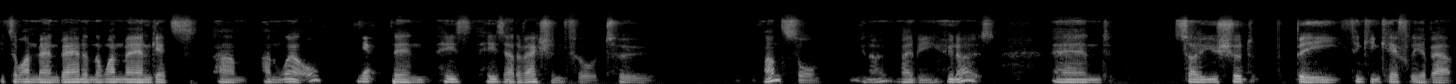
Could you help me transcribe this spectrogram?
it's a one-man band, and the one man gets um, unwell, yeah. then he's he's out of action for two months or you know maybe who knows and so you should be thinking carefully about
